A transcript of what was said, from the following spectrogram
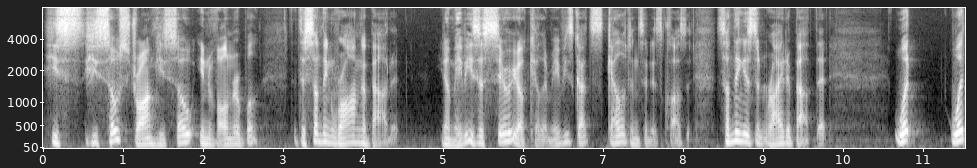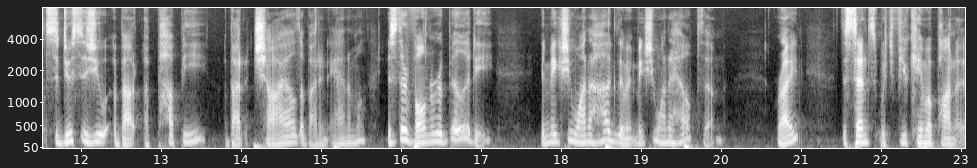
he's he's so strong, he's so invulnerable that there's something wrong about it. You know, maybe he's a serial killer. Maybe he's got skeletons in his closet. Something isn't right about that. What what seduces you about a puppy, about a child, about an animal is their vulnerability. It makes you want to hug them. It makes you want to help them, right? The sense which if you came upon a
